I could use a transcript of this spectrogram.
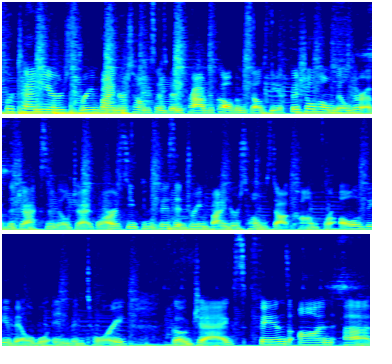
For 10 years, Dreamfinders Homes has been proud to call themselves the official home builder of the Jacksonville Jaguars. You can visit dreamfindershomes.com for all of the available inventory. Go Jags. Fans on uh,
